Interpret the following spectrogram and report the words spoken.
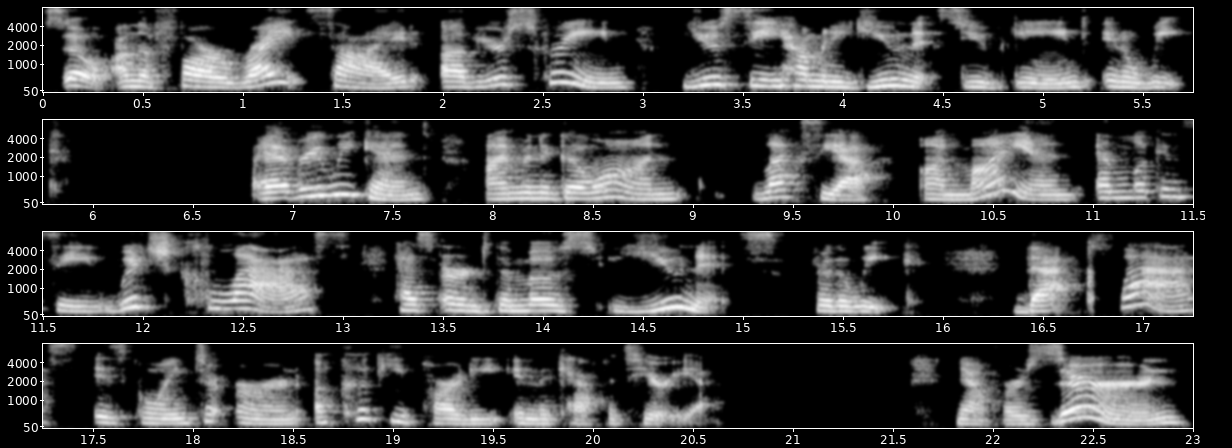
So on the far right side of your screen, you see how many units you've gained in a week. Every weekend, I'm going to go on Lexia on my end and look and see which class has earned the most units for the week. That class is going to earn a cookie party in the cafeteria. Now for Zearn,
